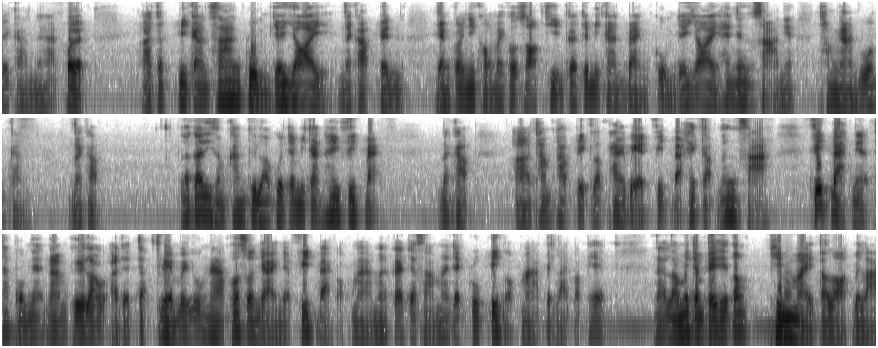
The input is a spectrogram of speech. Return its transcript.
ด้วยกันนะฮะเปิดอาจจะมีการสร้างกลุ่มย่อยๆนะครับเป็นอย่างกรณีของ Microsoft Teams ก็จะมีการแบ่งกลุ่มย่อยๆ ให้นักศึกษาเนี่ยทำงานร่วมกันนะครับแล้วก็ที่สำคัญคือเราควรจะมีการให้ฟีดแบ็กนะครับทำ Public และ Private Feedback ให้กับนักศึกษาฟีดแบ็กเนี่ยถ้าผมแนะนำคือเราอาจจะจัดเตรียมไว้ล่วงหน้า เพราะส่วนใหญ่เนี่ยฟีดแบ็กออกมา มันก็จะสามารถจะกรุ๊ปปิ้งออกมาเป็นหลายประเภท นะเราไม่จำเป็นที่ต้องพิมพ์ใหม่ตลอดเวลา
